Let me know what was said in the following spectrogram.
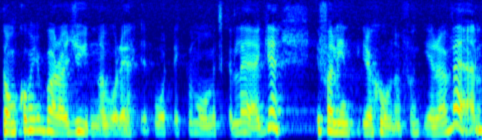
de kommer ju bara gynna vår, vårt ekonomiska läge ifall integrationen fungerar väl.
